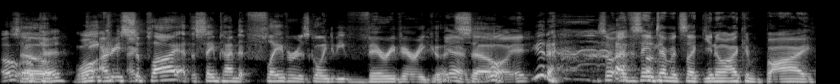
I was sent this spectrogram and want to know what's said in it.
Oh, So, okay. Well, I- decreased I- supply at the same time that flavor is going to be very, very good. Yeah, so well, it- you know, so at the same time, it's like you know, I can buy.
